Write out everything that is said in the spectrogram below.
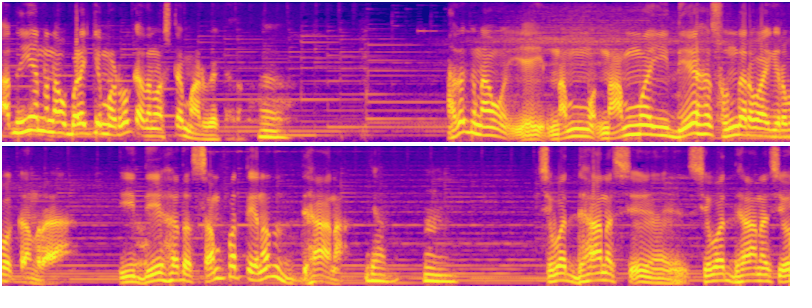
ಅದನ್ನ ಏನು ನಾವು ಬಳಕೆ ಮಾಡ್ಬೇಕು ಅದನ್ನ ಅಷ್ಟೇ ಮಾಡ್ಬೇಕು ಅದಕ್ಕೆ ನಾವು ನಮ್ಮ ನಮ್ಮ ಈ ದೇಹ ಸುಂದರವಾಗಿರ್ಬೇಕಂದ್ರ ಈ ದೇಹದ ಸಂಪತ್ತು ಏನದು? ಧ್ಯಾನ. ಶಿವ ಧ್ಯಾನ ಶಿವ ಧ್ಯಾನ ಶಿವ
